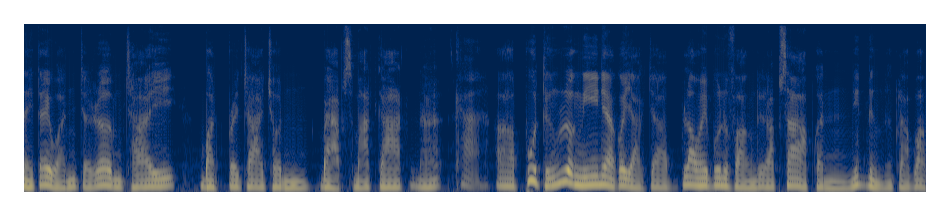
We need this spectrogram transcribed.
ในไต้หวันจะเริ่มใช้บัตรประชาชนแบบสมาร์ทการ์ดนะค่ะอ่าพูดถึงเรื่องนี้เนี่ยก็อยากจะเล่าให้ผู้ฟังได้รับทราบกันนิดหนึ่งนะครับ ว่า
